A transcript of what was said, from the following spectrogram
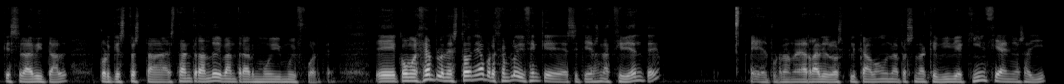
que será vital, porque esto está, está entrando y va a entrar muy muy, fuerte. Eh, como ejemplo, en Estonia, por ejemplo, dicen que si tienes un accidente, el programa de radio lo explicaba una persona que vive 15 años allí,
